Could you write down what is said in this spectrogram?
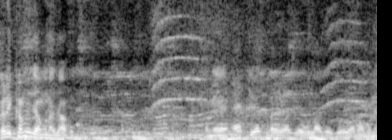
ઘડી ખમી જ હમણાં જાહું અને આ કેક લાવ્યા છે એવું લાગે છે એમાં મને.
